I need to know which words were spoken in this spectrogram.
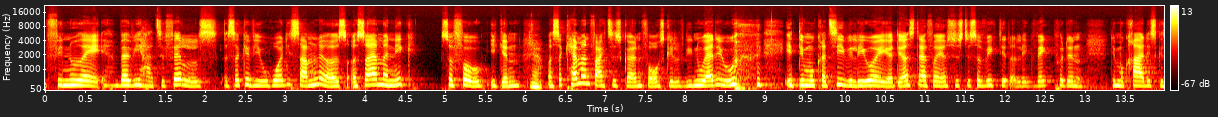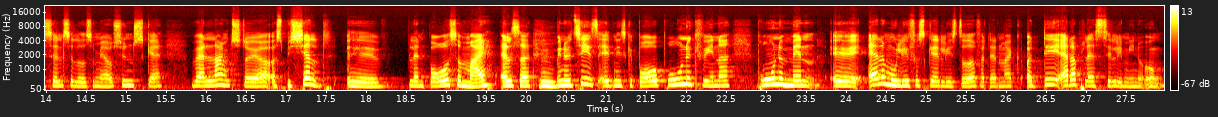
finde ud af, hvad vi har til fælles, så kan vi jo hurtigt samle os, og så er man ikke så få igen. Ja. Og så kan man faktisk gøre en forskel, fordi nu er det jo et demokrati, vi lever i, og det er også derfor, jeg synes, det er så vigtigt at lægge vægt på den demokratiske selvtillid, som jeg jo synes skal være langt større, og specielt øh, blandt borgere som mig, altså mm. minoritetsetniske borgere, brune kvinder, brune mænd, øh, alle mulige forskellige steder for Danmark, og det er der plads til i mine unge.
